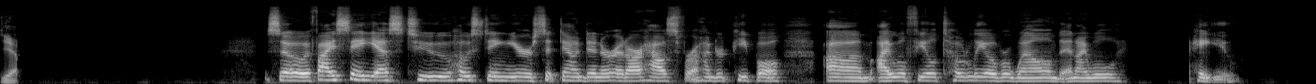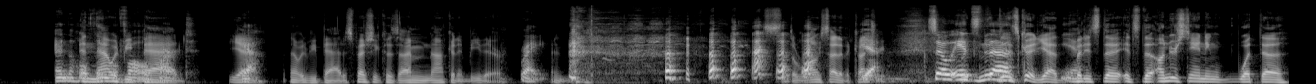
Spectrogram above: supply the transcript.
yep. So if I say yes to hosting your sit down dinner at our house for 100 people, um, I will feel totally overwhelmed and I will hate you. And the whole And thing that will would be fall bad. apart. Yeah. Yeah. That would be bad, especially because I'm not going to be there. Right. It's the wrong side of the country. Yeah. So it's No, the that's good, yeah, yeah. But it's the it's the understanding what the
